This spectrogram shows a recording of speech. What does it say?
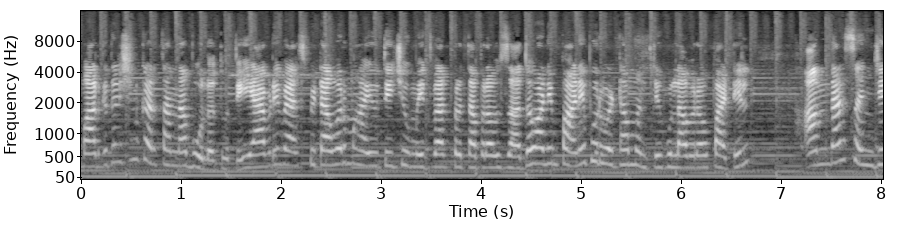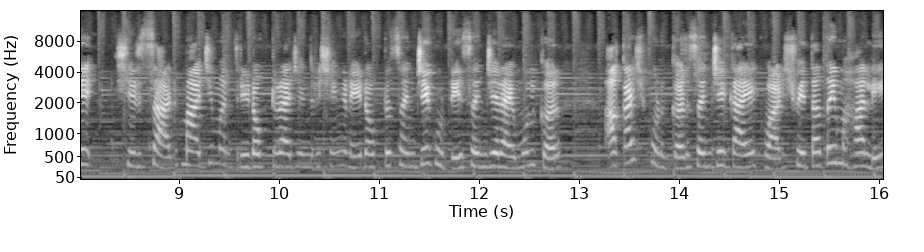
मार्गदर्शन करताना बोलत होते. यावेळी व्यासपीठावर महायुतीचे उमेदवार प्रतापराव जाधव आणि पाणी पुरवठा मंत्री गुलाबराव पाटील आमदार संजय शिरसाट माजी मंत्री डॉक्टर राजेंद्र शिंगणे डॉक्टर संजय कुटे संजय रायमुलकर आकाश पुणकर संजय गायकवाड श्वेताताई महाले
